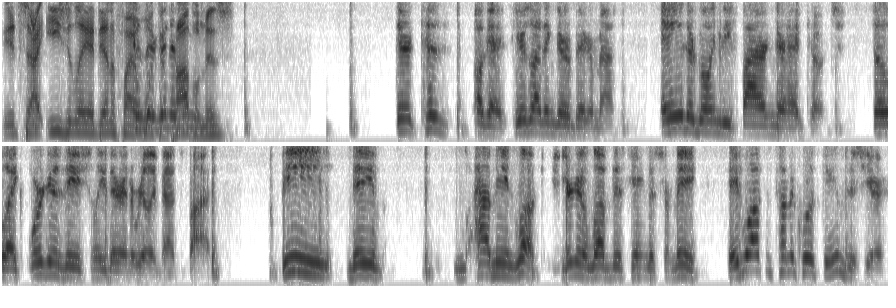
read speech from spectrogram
It's uh, easily identifiable what the problem be- is. They're because okay. Here's why I think they're a bigger mess. A, they're going to be firing their head coach. So like organizationally, they're in a really bad spot. B, they've. I mean, look, you're going to love this game. This from me. They've lost a ton of close games this year.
